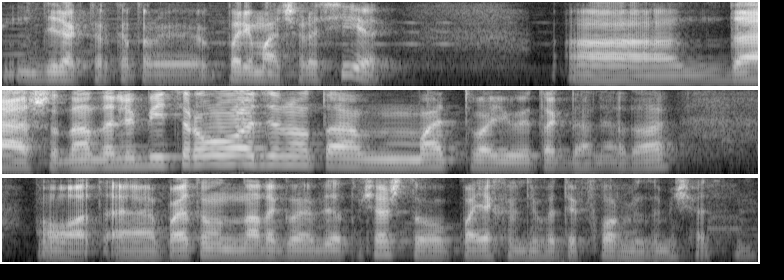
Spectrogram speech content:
директор, который париматч Россия, а, да, что надо любить родину, там, мать твою и так далее, да, вот, э, поэтому надо отмечать, что поехали в этой форме замечательной.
